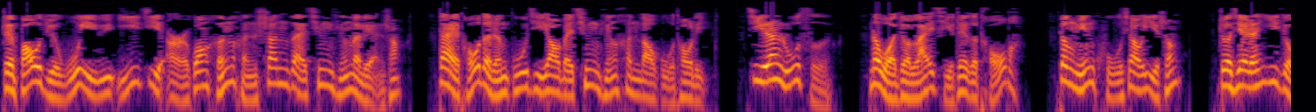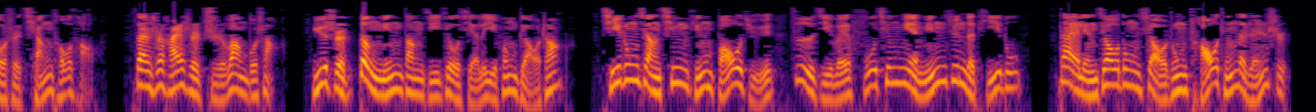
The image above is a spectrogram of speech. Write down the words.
这保举无异于一记耳光，狠狠扇在清廷的脸上。带头的人估计要被清廷恨到骨头里。既然如此，那我就来起这个头吧。邓明苦笑一声，这些人依旧是墙头草，暂时还是指望不上。于是，邓明当即就写了一封表彰，其中向清廷保举自己为扶清灭明军的提督，带领胶东效忠朝廷的人士，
